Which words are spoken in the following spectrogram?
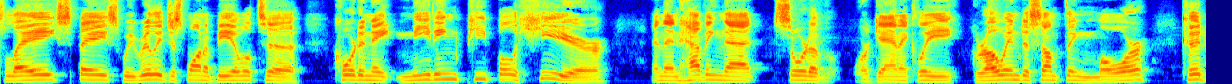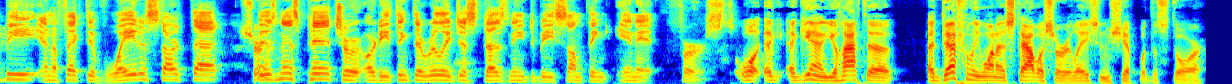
play space, we really just want to be able to coordinate meeting people here and then having that sort of organically grow into something more could be an effective way to start that Sure. business pitch or or do you think there really just does need to be something in it first Well, a- again, you'll have to uh, definitely want to establish a relationship with the store.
